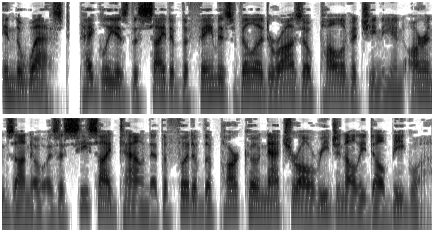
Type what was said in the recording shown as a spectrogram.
In the west, Pegli is the site of the famous Villa Durazzo Pallavicini and Arenzano is a seaside town at the foot of the Parco Naturale Regionale del Beigua.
